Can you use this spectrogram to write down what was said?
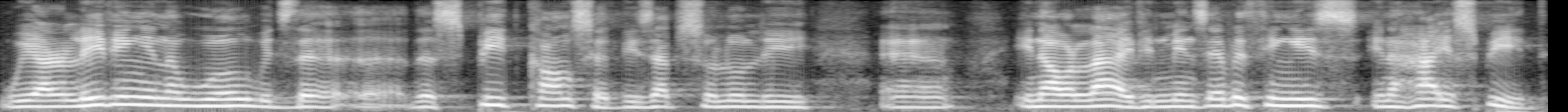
We are living in a world which the, uh, the speed concept is absolutely uh, in our life. It means everything is in a high speed,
